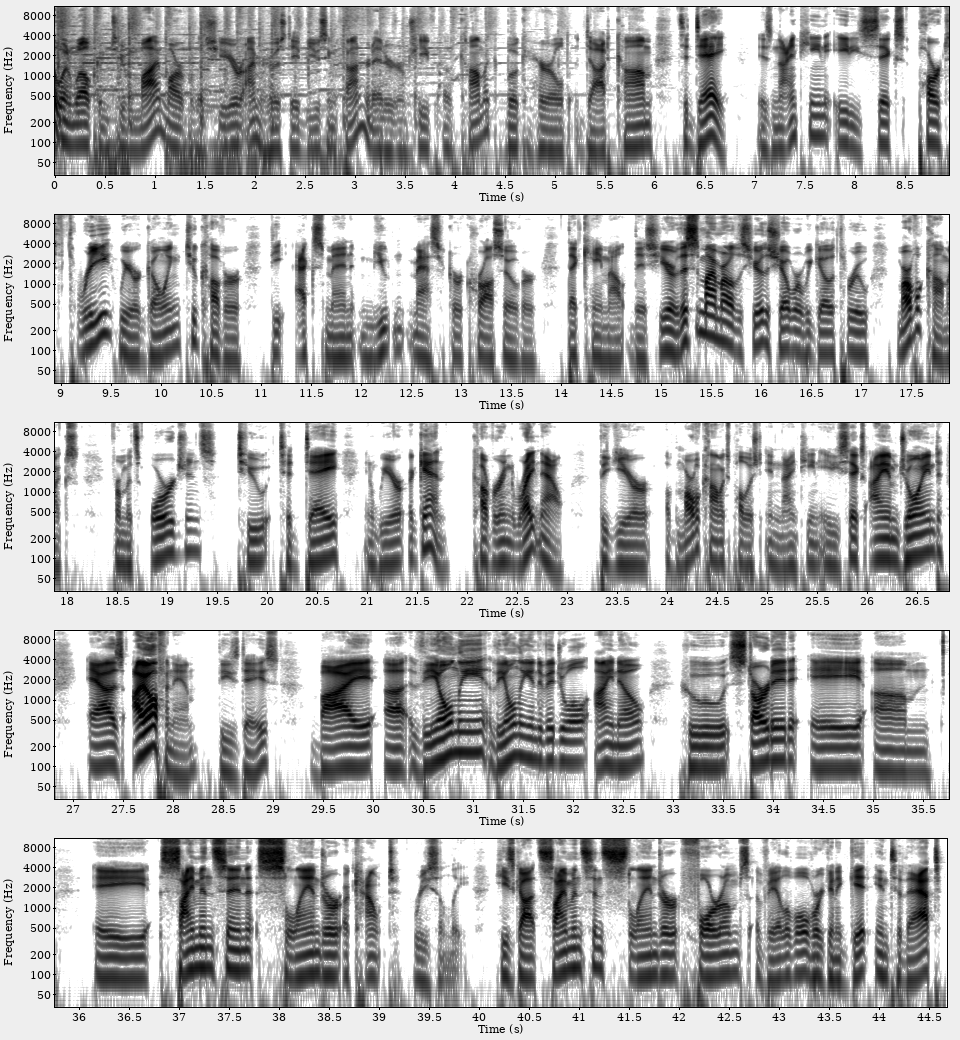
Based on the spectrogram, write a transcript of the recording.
Hello and welcome to My Marvelous Year. I'm your host, Dave Buesing, founder and editor in chief of ComicBookHerald.com. Today is 1986, part three. We are going to cover the X Men Mutant Massacre crossover that came out this year. This is My Marvelous Year, the show where we go through Marvel Comics from its origins to today. And we are, again, covering right now the year of Marvel Comics published in 1986. I am joined, as I often am these days, by uh, the only the only individual I know who started a um, a Simonson slander account recently. He's got Simonson slander forums available. We're gonna get into that.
